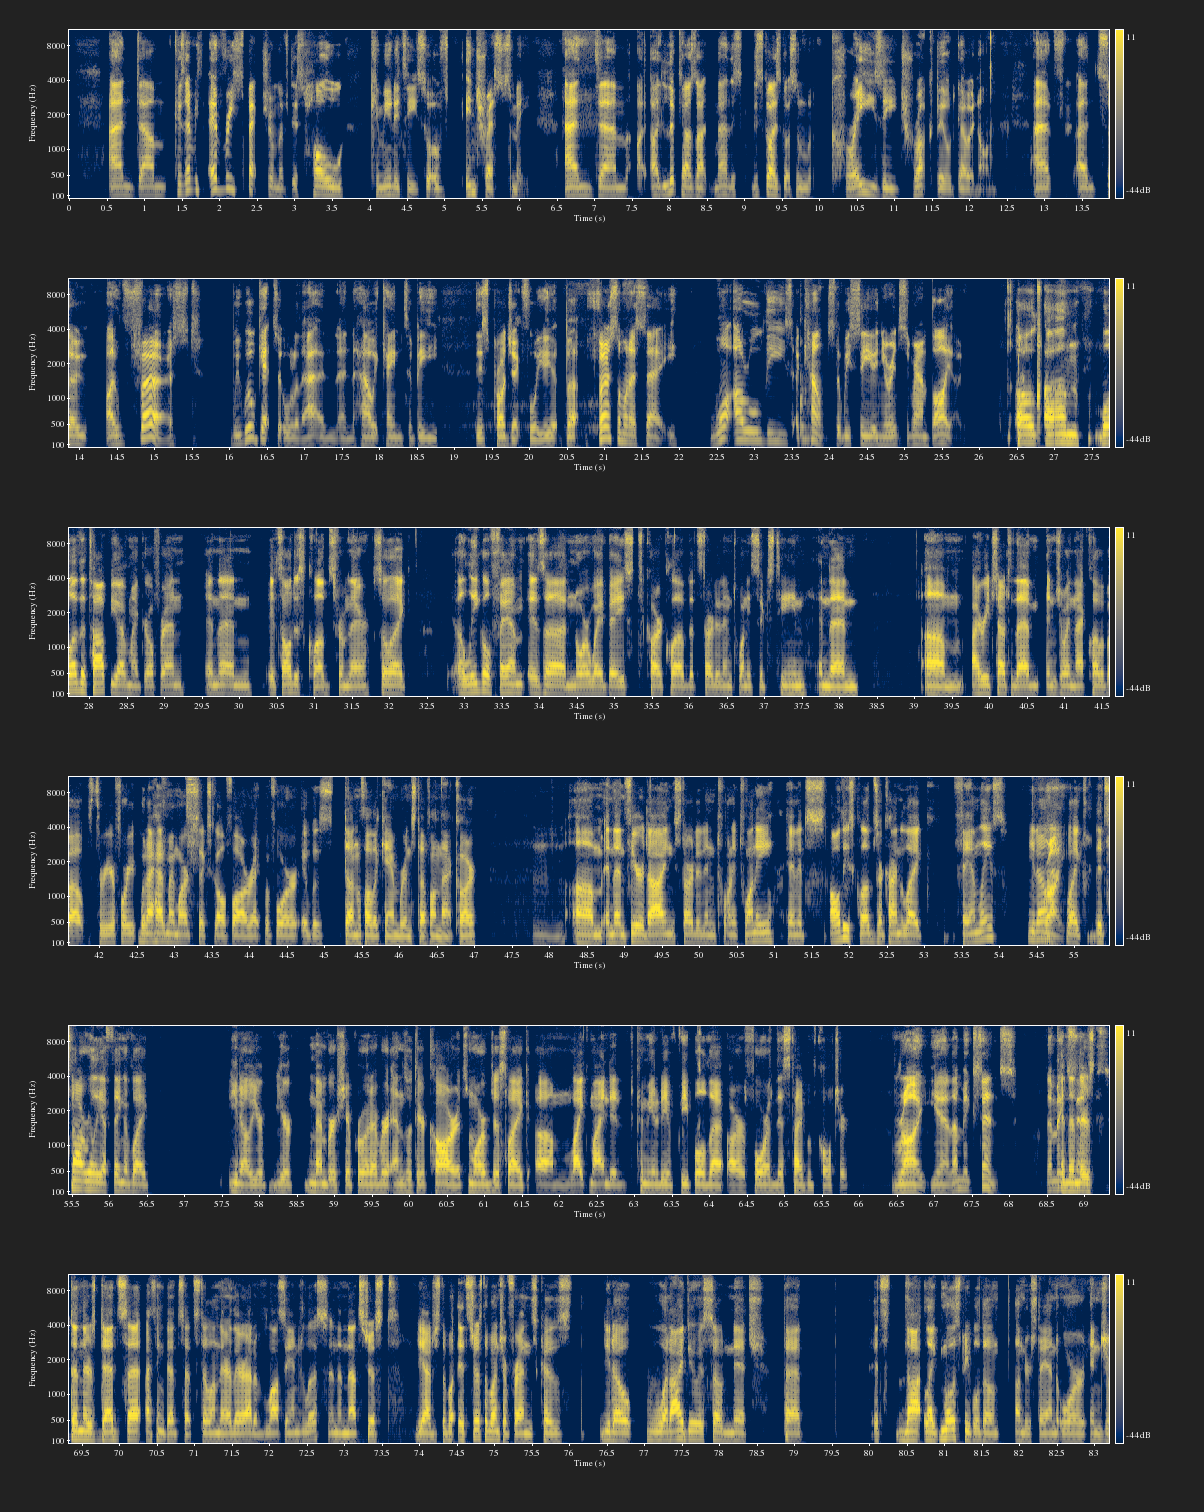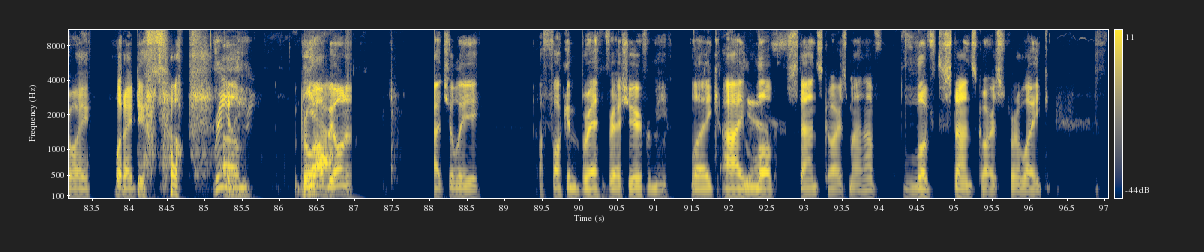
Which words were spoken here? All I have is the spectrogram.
And because every every spectrum of this whole community sort of interests me. And um, I, I looked, I was like, man, this this guy's got some crazy truck build going on. Uh, and so I first we will get to all of that and and how it came to be this project for you. But first, I want to say, what are all these accounts that we see in your Instagram bio? Oh, um, well, at the top you have my girlfriend, and then it's all just clubs from there. So like, Illegal Fam is a Norway-based car club that started in 2016, and then um, I reached out to them and joined that club about three or four when I had my Mark Six Golf R right before it was done with all the camera and stuff on that car. Mm. Um, and then Fear of Dying started in 2020, and it's all these clubs are kind of like families, you know, Right. Like it's not really a thing of like, you know, your your membership or whatever ends with your car. It's more of just like um, like-minded community of people that are for this type of culture. Right. Yeah, that makes sense. That makes and then sense. there's then there's Dead Set. I think Dead Set's still in there. They're out of Los Angeles, and then that's just yeah, just a it's just a bunch of friends because you know what I do is so niche that it's not like most people don't understand or enjoy what I do. So really. um, Bro, I'll be honest. Actually, a fucking breath of fresh air for me. Like I Yeah. love stand cars, man. I've loved stand cars for like,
